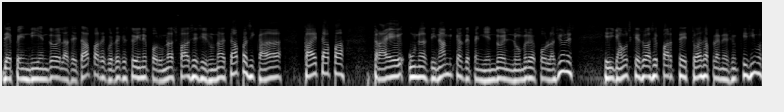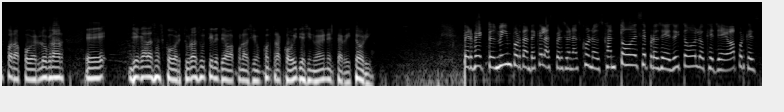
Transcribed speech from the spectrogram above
dependiendo de las etapas. Recuerde que esto viene por unas fases y unas etapas y cada, cada etapa trae unas dinámicas dependiendo del número de poblaciones y digamos que eso hace parte de toda esa planeación que hicimos para poder lograr eh, llegar a esas coberturas útiles de vacunación contra COVID-19 en el territorio. Perfecto, es muy importante que las personas conozcan todo este proceso y todo lo que lleva, porque es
